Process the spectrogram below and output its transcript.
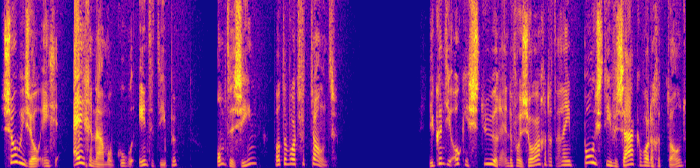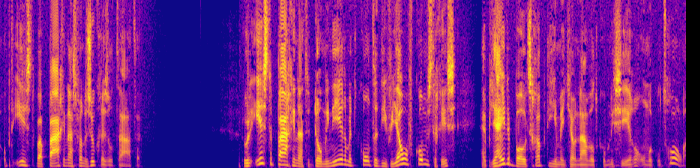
sowieso eens je eigen naam op Google in te typen om te zien wat er wordt vertoond. Je kunt hier ook in sturen en ervoor zorgen dat alleen positieve zaken worden getoond op de eerste paar pagina's van de zoekresultaten. Door de eerste pagina te domineren met content die voor jou afkomstig is, heb jij de boodschap die je met jouw naam wilt communiceren onder controle.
